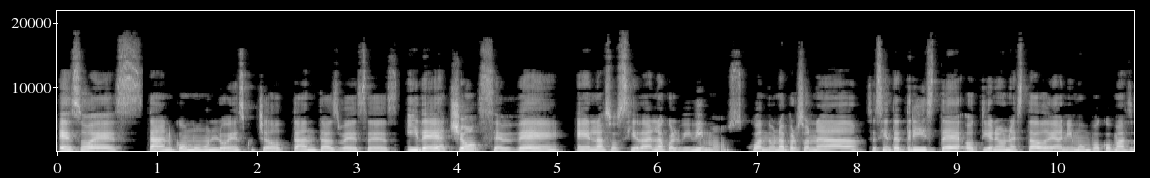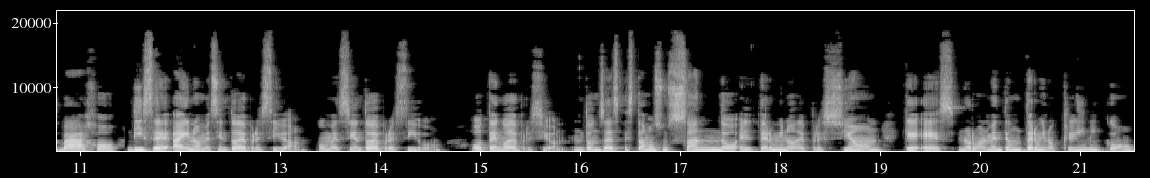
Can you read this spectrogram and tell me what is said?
Eso es tan común, lo he escuchado tantas veces y de hecho se ve en la sociedad en la cual vivimos. Cuando una persona se siente triste o tiene un estado de ánimo un poco más bajo, dice, ay no, me siento depresiva o me siento depresivo o tengo depresión. Entonces estamos usando el término depresión, que es normalmente un término clínico,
